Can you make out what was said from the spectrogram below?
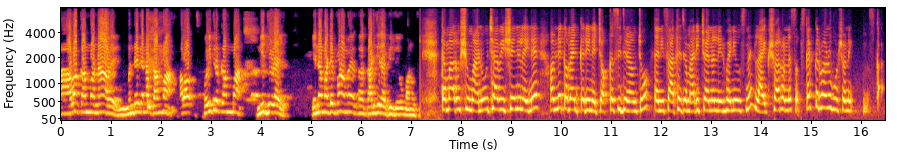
આવા કામમાં ના આવે. મનરેગાના કામમાં, આવા પવિત્ર કામમાં નહીં જોડાય. એના માટે પણ અમે કાળજી રાખવી જોઈએ એવું માનું છું. તમારું શું માનવું છે આ વિષયને લઈને? અમને કમેન્ટ કરીને ચોક્કસથી જણાવજો. તેની સાથે જ અમારી ચેનલ નિર્ભય ન્યૂઝને લાઇક શેર અને સબસ્ક્રાઇબ કરવાનું ભૂલશો નહીં. નમસ્કાર.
